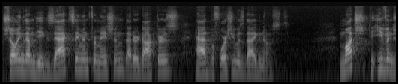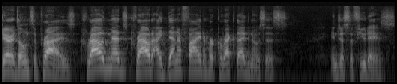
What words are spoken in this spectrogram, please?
showing them the exact same information that her doctors had before she was diagnosed. Much to even Jared's own surprise, CrowdMed's crowd identified her correct diagnosis in just a few days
